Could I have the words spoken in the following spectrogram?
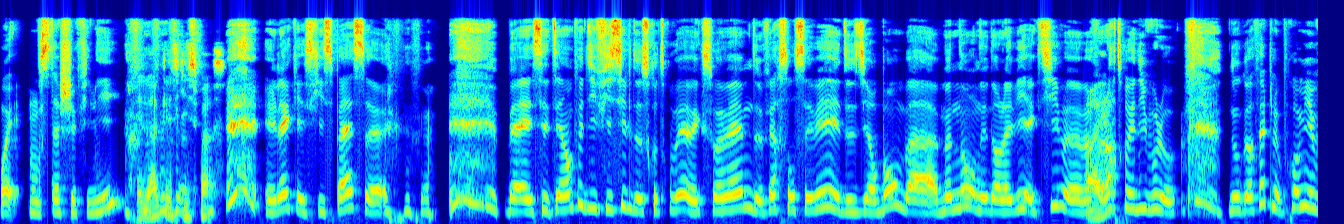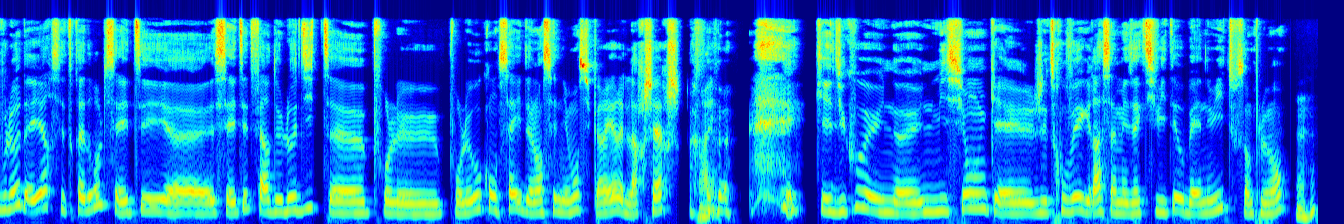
Ouais, mon stage se finit. Et là, qu'est-ce qui se passe? Et là, qu'est-ce qui se passe? Ben, c'était un peu difficile de se retrouver avec soi-même, de faire son CV et de se dire bon bah maintenant on est dans la vie active, va falloir trouver du boulot. Donc en fait, le premier boulot, d'ailleurs, c'est très drôle, ça a été, euh, ça a été de faire de l'audit euh, pour le pour le Haut Conseil de l'enseignement supérieur et de la recherche, qui est du coup une, une mission que j'ai trouvée grâce à mes activités au BNUI, tout simplement. Mhm.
